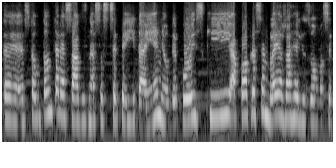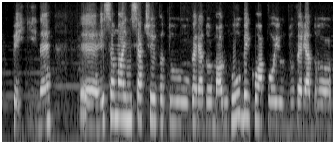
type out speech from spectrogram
é, estão tão interessados nessa CPI da Enel depois que a própria Assembleia já realizou uma CPI, né? É, isso é uma iniciativa do vereador Mauro Rubem, com apoio do vereador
